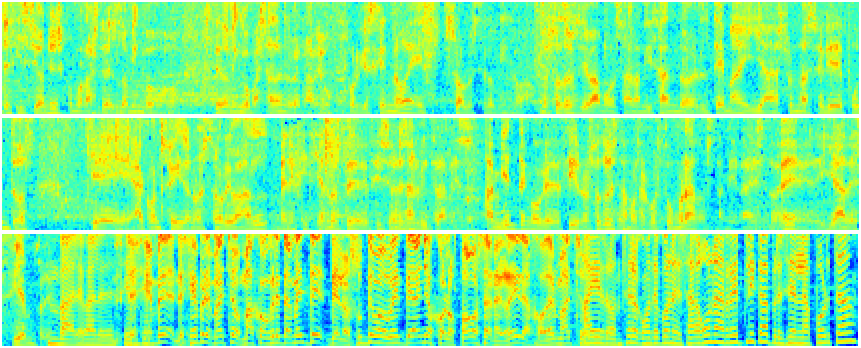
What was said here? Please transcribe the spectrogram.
decisiones como las del domingo, este domingo pasado en el Bernabéu. Porque es que no es solo este domingo. Nosotros llevamos analizando el tema y ya son una serie de puntos que ha conseguido nuestro rival beneficiándose de decisiones arbitrales. También tengo que decir, nosotros estamos acostumbrados también a esto, ¿eh? ya de siempre. Vale, vale, de siempre. De siempre, de siempre, macho. Más concretamente, de los últimos 20 años con los pagos a Negreira. Joder, macho. Ay, Roncero, ¿cómo te pones? ¿Alguna réplica, presidente Laporta?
